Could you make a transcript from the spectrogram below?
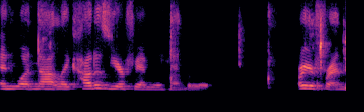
and whatnot. Like, how does your family handle it, or your friends?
